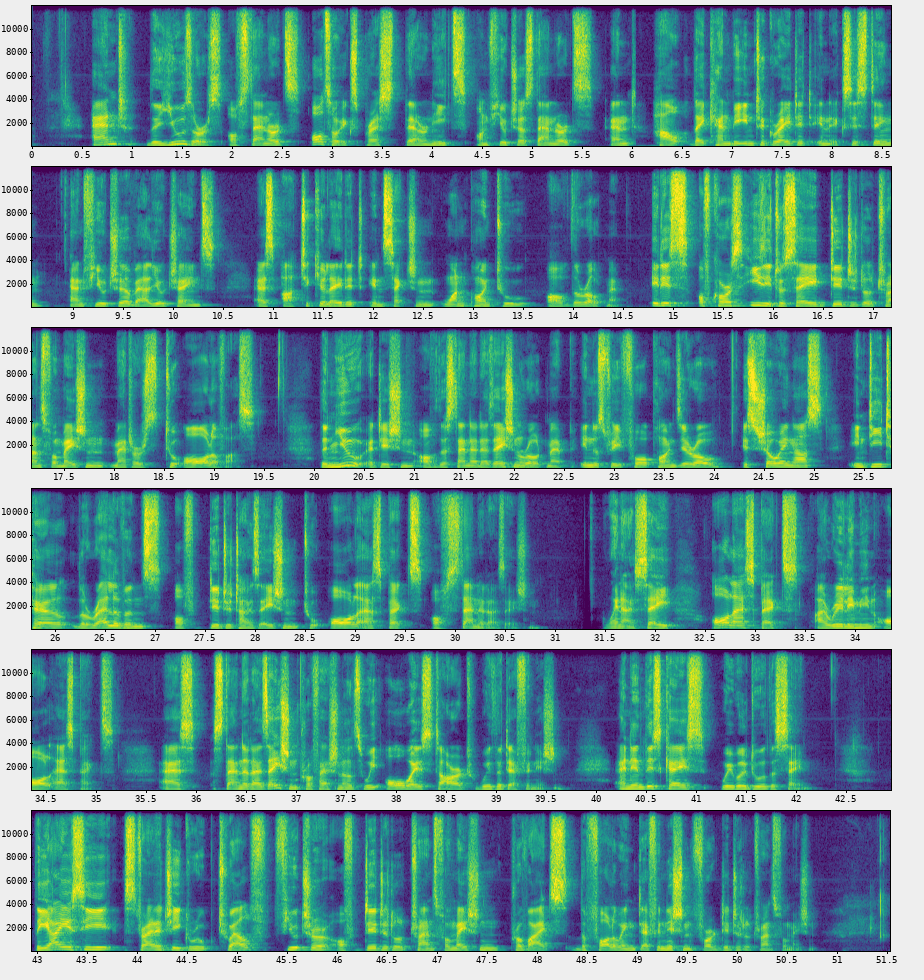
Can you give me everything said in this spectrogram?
And the users of standards also expressed their needs on future standards and how they can be integrated in existing and future value chains as articulated in section 1.2 of the roadmap. It is, of course, easy to say digital transformation matters to all of us. The new edition of the Standardization Roadmap Industry 4.0 is showing us in detail the relevance of digitization to all aspects of standardization. When I say all aspects, I really mean all aspects. As standardization professionals, we always start with a definition. And in this case, we will do the same. The IEC Strategy Group 12, Future of Digital Transformation, provides the following definition for digital transformation.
